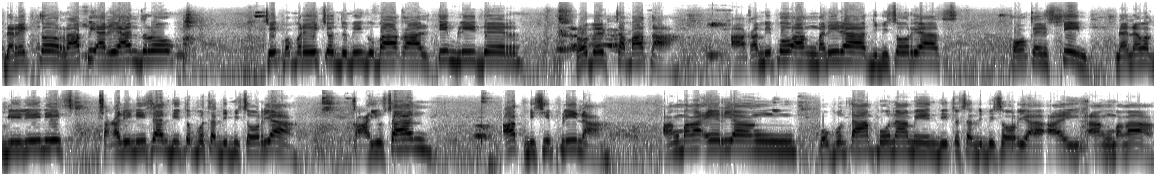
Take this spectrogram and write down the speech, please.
Director Rafi Alejandro, Chief Operation Domingo Bacal, Team Leader Robert Zapata. Ah, kami po ang Manila Divisoria Hawkers Team na namaglilinis sa kalinisan dito po sa Divisoria. Kaayusan at disiplina. Ang mga areang pupuntahan po namin dito sa Divisoria ay ang mga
